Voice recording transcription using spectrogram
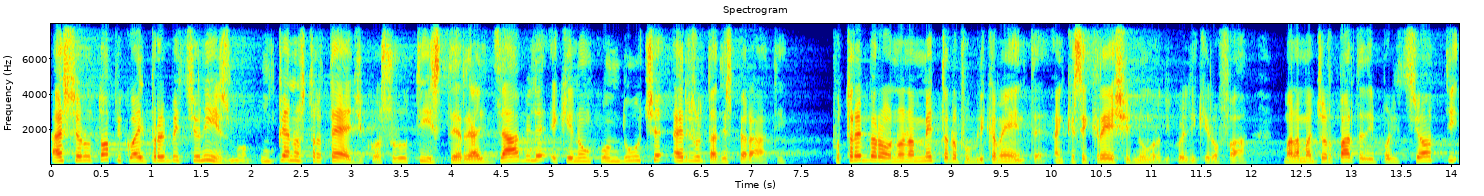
A essere utopico è il proibizionismo, un piano strategico, assolutista, irrealizzabile e che non conduce ai risultati sperati. Potrebbero non ammetterlo pubblicamente, anche se cresce il numero di quelli che lo fa, ma la maggior parte dei poliziotti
